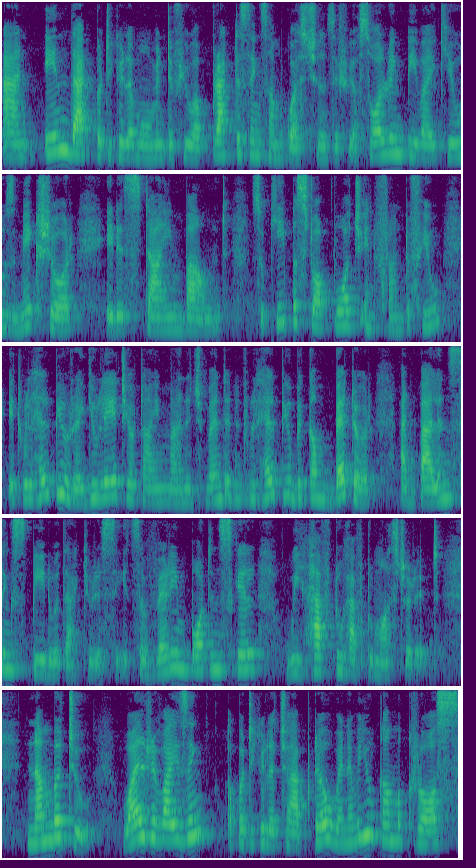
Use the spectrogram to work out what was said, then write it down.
and in that particular moment if you are practicing some questions if you are solving pyqs make sure it is time bound. So keep a stopwatch in front of you. It will help you regulate your time management and it will help you become better at balancing speed with accuracy. It's a very important skill. We have to have to master it. Number 2 while revising a particular chapter whenever you come across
